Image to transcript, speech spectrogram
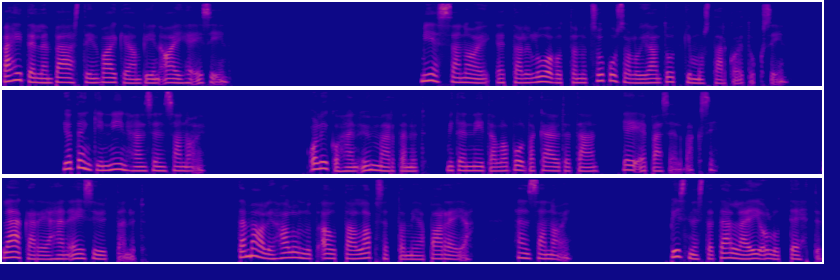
Vähitellen päästiin vaikeampiin aiheisiin. Mies sanoi, että oli luovuttanut sukusolujaan tutkimustarkoituksiin. Jotenkin niin hän sen sanoi. Oliko hän ymmärtänyt, miten niitä lopulta käytetään, jäi epäselväksi. Lääkäriä hän ei syyttänyt. Tämä oli halunnut auttaa lapsettomia pareja, hän sanoi. Bisnestä tällä ei ollut tehty.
